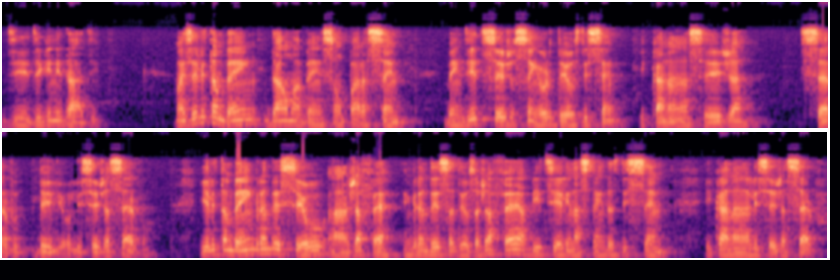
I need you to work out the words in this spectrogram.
de dignidade. Mas ele também dá uma bênção para Sem, Bendito seja o Senhor Deus de Sem, e Canaã seja servo dele, ou lhe seja servo. E ele também engrandeceu a Jafé, engrandeça Deus a Jafé, habite ele nas tendas de Sem, e Canaã lhe seja servo.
